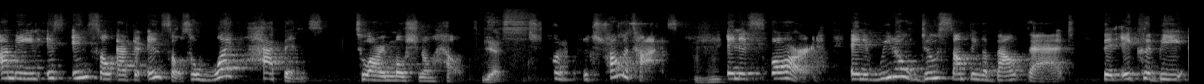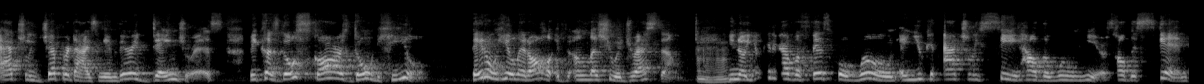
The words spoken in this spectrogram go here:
I mean, it's insult after insult. So what happens to our emotional health? Yes, it's traumatized mm-hmm. and it's scarred, and if we don't do something about that then it could be actually jeopardizing and very dangerous because those scars don't heal they don't heal at all if, unless you address them. Mm-hmm. You know, you can have a physical wound and you can actually see how the wound heals, how the skin,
